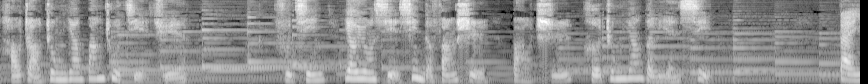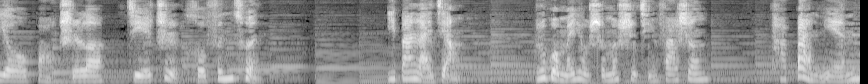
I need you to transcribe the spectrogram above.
好找中央帮助解决。父亲要用写信的方式保持和中央的联系。但又保持了节制和分寸。一般来讲，如果没有什么事情发生，他半年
